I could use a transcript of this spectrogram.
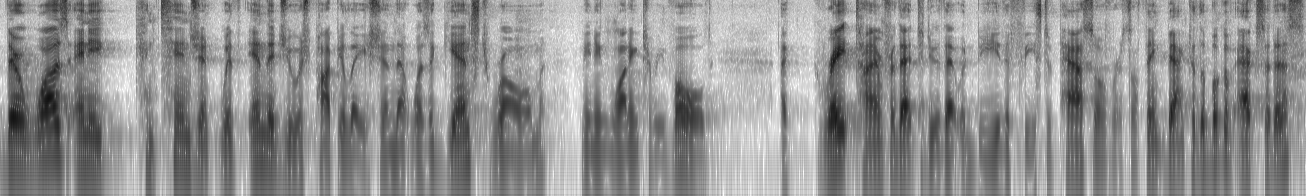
there was any contingent within the Jewish population that was against Rome, meaning wanting to revolt, great time for that to do that would be the Feast of Passover. So think back to the book of Exodus,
